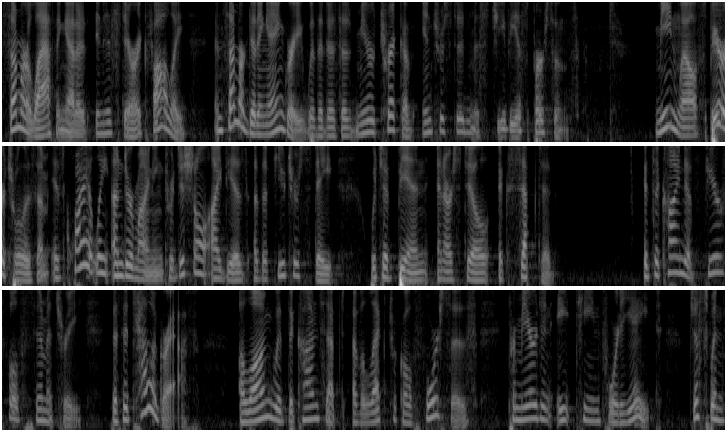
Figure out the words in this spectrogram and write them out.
some are laughing at it in hysteric folly and some are getting angry with it as a mere trick of interested, mischievous persons. Meanwhile, spiritualism is quietly undermining traditional ideas of the future state which have been and are still accepted. It's a kind of fearful symmetry that the telegraph, along with the concept of electrical forces, premiered in 1848, just when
